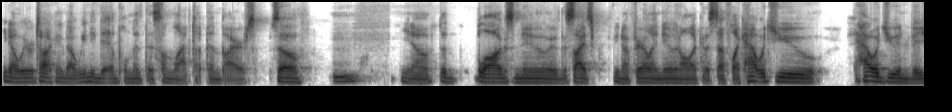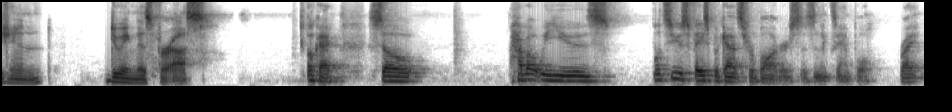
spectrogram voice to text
you know, we were talking about we need to implement this on laptop empires. So, mm. you know, the blog's new or the site's, you know, fairly new and all that kind of stuff. Like how would you how would you envision doing this for us? Okay. So how about we use let's use Facebook ads for bloggers as an example, right?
